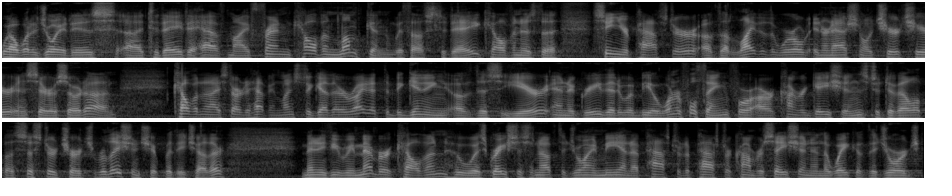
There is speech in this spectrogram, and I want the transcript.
Well, what a joy it is uh, today to have my friend Kelvin Lumpkin with us today. Kelvin is the senior pastor of the Light of the World International Church here in Sarasota. And Kelvin and I started having lunch together right at the beginning of this year and agreed that it would be a wonderful thing for our congregations to develop a sister church relationship with each other. Many of you remember Kelvin, who was gracious enough to join me in a pastor to pastor conversation in the wake of the George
